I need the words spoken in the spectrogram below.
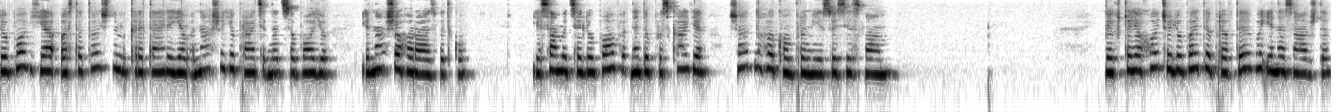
Любов є остаточним критерієм нашої праці над собою і нашого розвитку, і саме ця любов не допускає жодного компромісу зі злом. Якщо я хочу любити правдиво і назавжди,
